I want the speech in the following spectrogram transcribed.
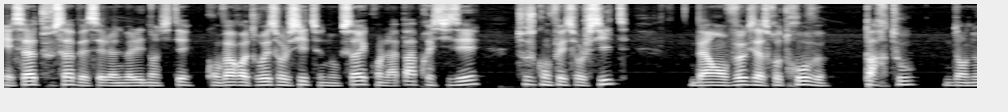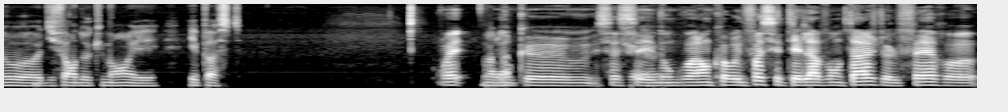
Et ça, tout ça, bah, c'est la nouvelle identité qu'on va retrouver sur le site. Donc c'est vrai qu'on ne l'a pas précisé. Tout ce qu'on fait sur le site, ben, on veut que ça se retrouve partout dans nos différents documents et, et posts. Ouais, donc, euh, ça, c'est, euh, donc voilà, encore une fois, c'était l'avantage de le faire, euh,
